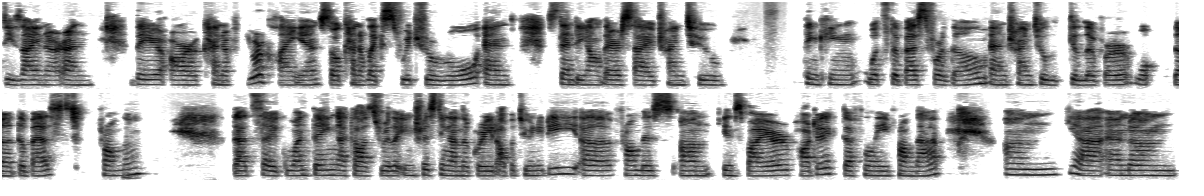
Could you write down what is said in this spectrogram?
designer and they are kind of your client. So kind of like switch your role and standing on their side trying to thinking what's the best for them and trying to deliver what the, the best from them that's like one thing I thought is really interesting and a great opportunity uh, from this um, Inspire project. Definitely from that. Um, yeah, and um,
